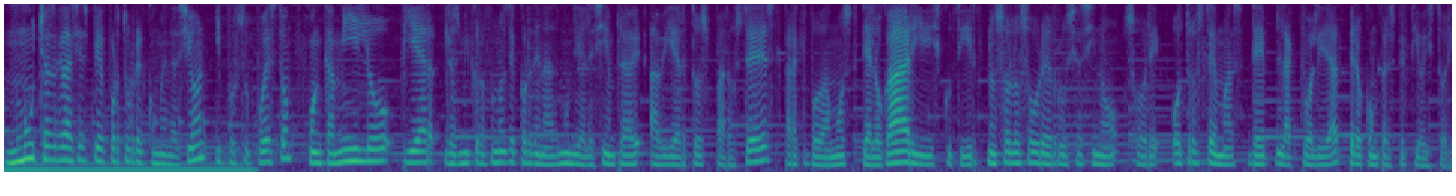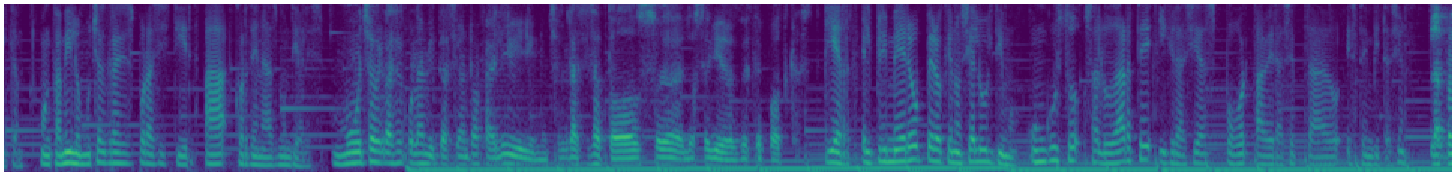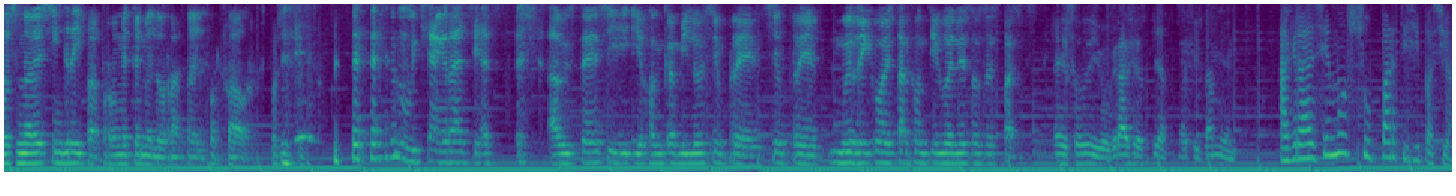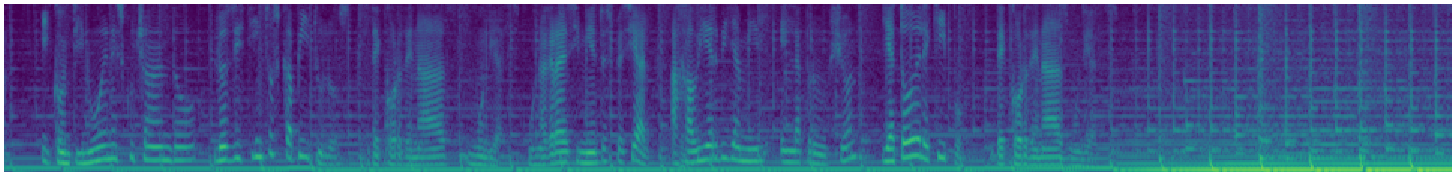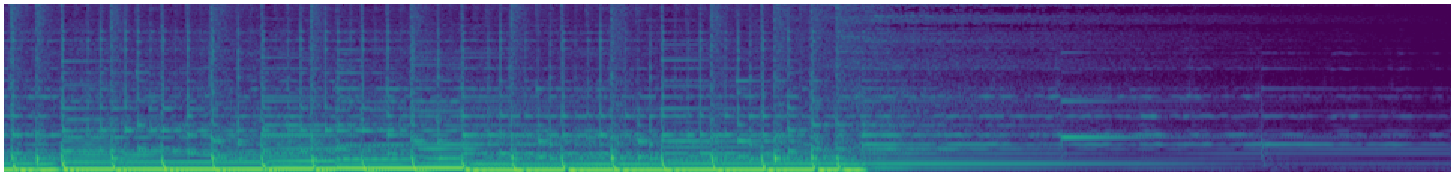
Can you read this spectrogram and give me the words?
Muchas gracias Pierre por tu recomendación y por supuesto Juan Camilo, Pierre, los micrófonos de Coordenadas Mundiales siempre abiertos para ustedes para que podamos dialogar y discutir no solo sobre Rusia sino sobre otros temas de la actualidad pero con perspectiva histórica. Juan Camilo, muchas gracias por asistir a Coordenadas Mundiales. Muchas gracias por la invitación Rafael y muchas gracias a todos eh, los seguidores de este podcast. Pierre, el primero pero que no sea el último. Un gusto saludarte y gracias por haber aceptado esta invitación. La próxima vez sin gripa, promete lo Rafael, por favor. Por supuesto. Muchas gracias a ustedes y, Juan Camilo. Siempre, siempre muy rico estar contigo en esos espacios. Eso digo. Gracias, Pia. A ti también. Agradecemos su participación y continúen escuchando los distintos capítulos de Coordenadas Mundiales. Un agradecimiento especial a Javier Villamil en la producción y a todo el equipo de Coordenadas Mundiales.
